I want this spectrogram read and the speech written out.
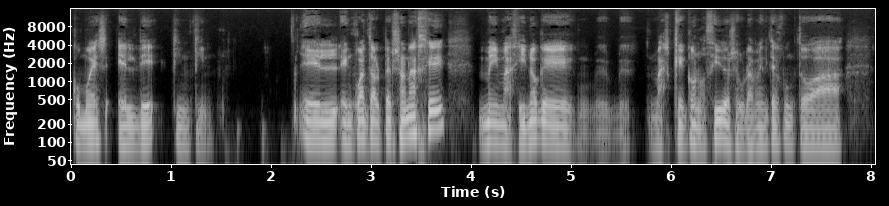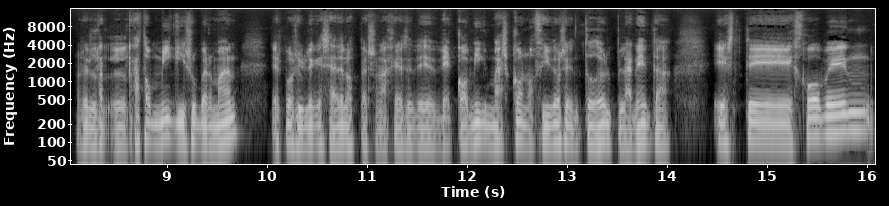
como es el de Tintín. En cuanto al personaje, me imagino que eh, más que conocido, seguramente junto a el, ratón Mickey Superman, es posible que sea de los personajes de, de cómic más conocidos en todo el planeta. Este joven,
